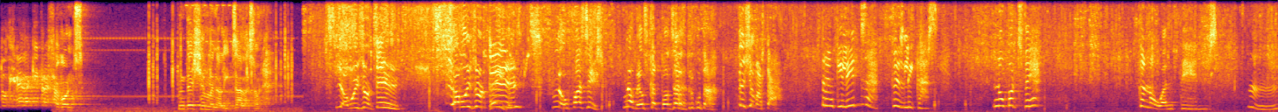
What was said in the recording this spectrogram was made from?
T'ho diré d'aquí 3 segons. Deixa'm analitzar la zona. Jo vull sortir! Jo vull sortir! Ei! No ho facis! No veus que et pots electrocutar? Deixa'm estar! Tranquil·litza't, fes-li cas. No ho pots fer? Que no ho entens. Mm.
